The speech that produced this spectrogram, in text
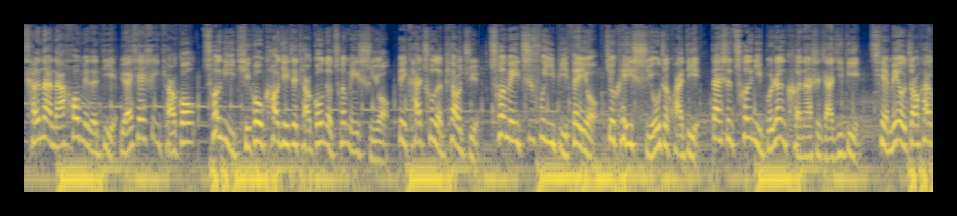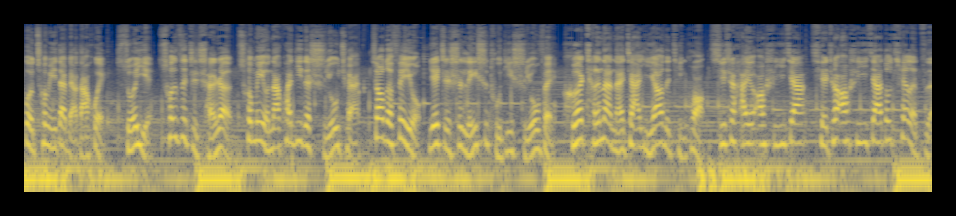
陈奶奶后面的地原先是一条沟，村里提供靠近这条沟的村民使用，被开出了票据，村民支付一笔费用就可以使用这块地。但是村里不认可那是宅基地，且没有召开过村民代表大会，所以村子只承认村民有那块地的使用权，交的费用也只是临时土地使用费。和陈奶奶家一样的情况，其实还有二十一家，且这二十一家都签了字。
